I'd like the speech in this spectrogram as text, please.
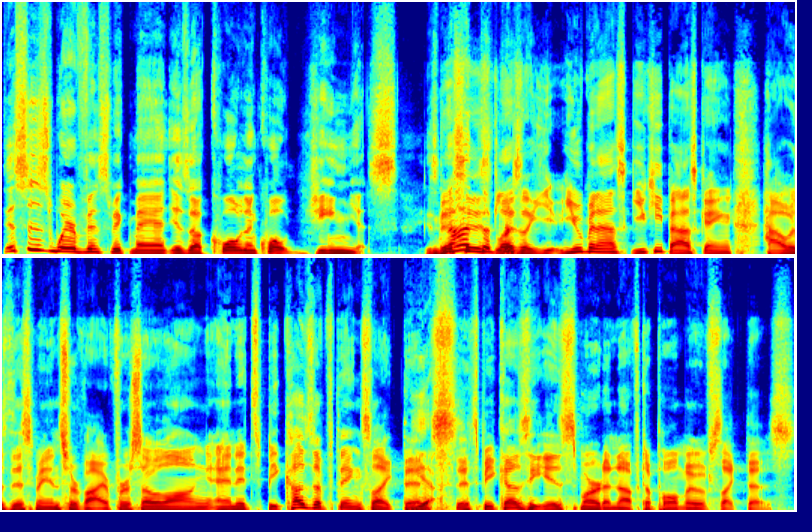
This is where Vince McMahon is a quote unquote genius. is This not is Leslie. You, you've been ask. You keep asking, how has this man survived for so long? And it's because of things like this. Yes. It's because he is smart enough to pull moves like this.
